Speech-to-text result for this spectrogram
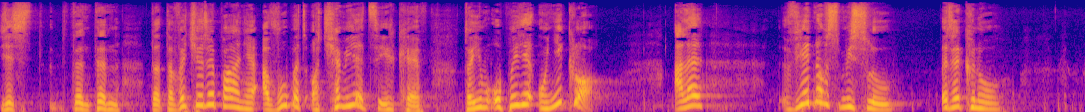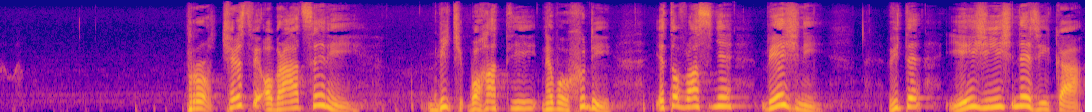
Že ten, ten, ta, ta večeře páně a vůbec o čem je církev, to jim úplně uniklo. Ale v jednom smyslu řeknu, pro čerstvě obrácený, byť bohatý nebo chudý, je to vlastně běžný. Víte, Ježíš neříká,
